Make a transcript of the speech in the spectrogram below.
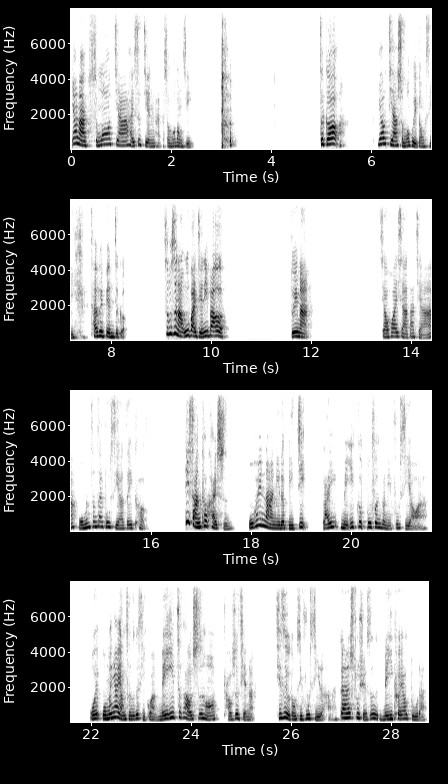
要拿什么加还是减？什么东西？这个要加什么鬼东西 才会变这个？是不是拿五百减一百二？对吗？消化一下大家，我们正在复习啊这一课。第三课开始，我会拿你的笔记来每一个部分跟你复习啊。我我们要养成这个习惯，每一次考试哦，考试前呢，其实有东西复习的哈。当然数学是每一科要读的，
